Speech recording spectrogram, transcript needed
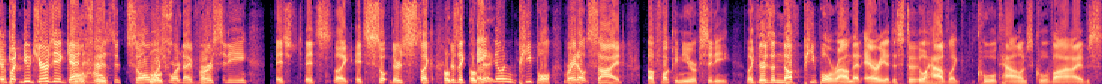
eh, But New Jersey again Both has states- just so much more states. diversity. It's it's like it's so there's like O- there's like okay. eight million people right outside of fucking New York City. Like there's enough people around that area to still have like cool towns, cool vibes.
